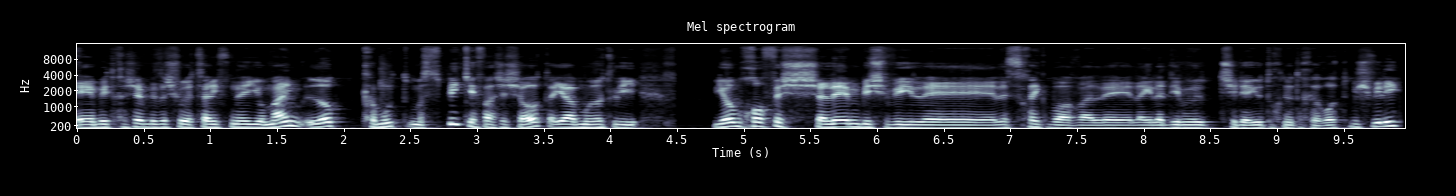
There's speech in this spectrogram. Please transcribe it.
בהתחשב בזה שהוא יצא לפני יומיים לא כמות מספיק יפה של שעות היה אמור להיות לי יום חופש שלם בשביל לשחק בו אבל לילדים שלי היו תוכניות אחרות בשבילי.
